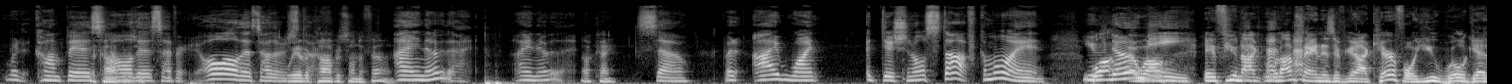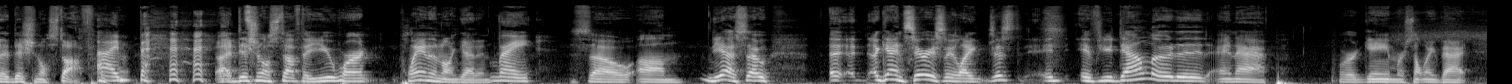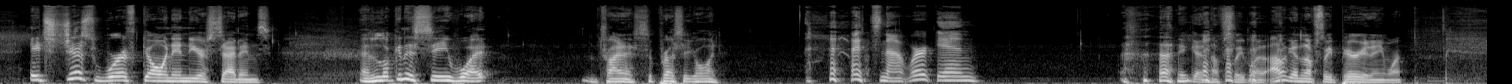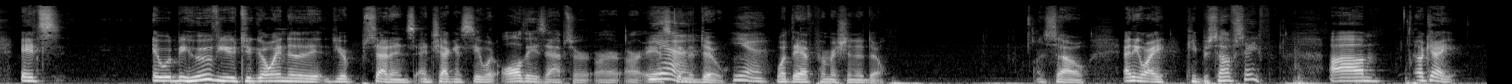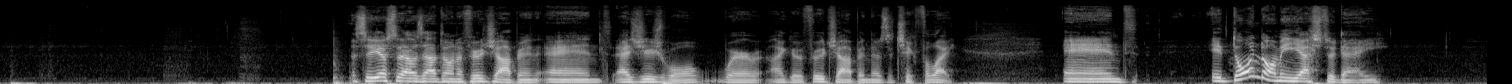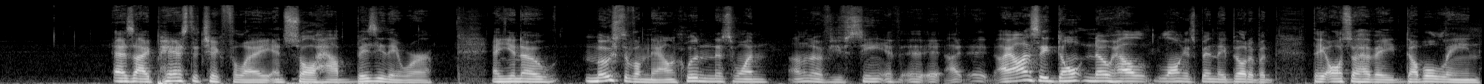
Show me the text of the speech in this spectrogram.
what compass, A and all this other all this other we have a compass on the phone. I know that. I know that. Okay. So, but I want additional stuff. Come on. You well, know uh, well, me. If you're not, what I'm saying is, if you're not careful, you will get additional stuff. I bet. additional stuff that you weren't planning on getting. right. So, um, yeah. So, uh, again, seriously, like, just it, if you downloaded an app or a game or something like that, it's just worth going into your settings and looking to see what. I'm trying to suppress it going. It's not working. I didn't get enough sleep. I don't get enough sleep. Period. Anymore. It's. It would behoove you to go into the, your settings and check and see what all these apps are are, are asking yeah. to do. Yeah. What they have permission to do. So anyway, keep yourself safe. Um, okay. So yesterday I was out doing a food shopping, and as usual, where I go food shopping, there's a Chick Fil A, and it dawned on me yesterday as I passed the Chick Fil A and saw how busy they were, and you know most of them now, including this one. I don't know if you've seen. If it, I, it, I honestly don't know how long it's been they built it, but they also have a double lane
